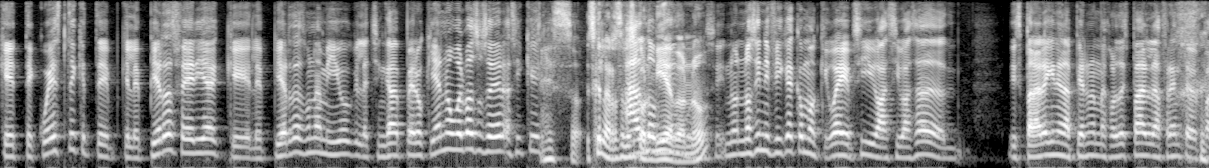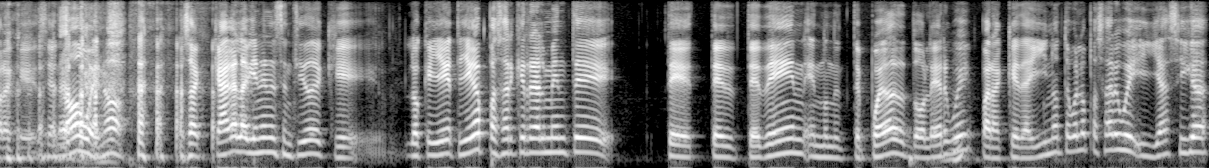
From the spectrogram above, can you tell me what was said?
Que te cueste, que, te, que le pierdas feria, que le pierdas un amigo, que la chingada, pero que ya no vuelva a suceder, así que. Eso. Es que la raza lo es con miedo, ¿no? sí. no, no significa como que, güey, si, va- si vas a disparar a alguien en la pierna, mejor dispara en la frente, güey, para que sea. No, güey, no. O sea, cágala bien en el sentido de que lo que llegue, te llega a pasar que realmente te, te, te den en donde te pueda doler, güey, para que de ahí no te vuelva a pasar, güey, y ya siga.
